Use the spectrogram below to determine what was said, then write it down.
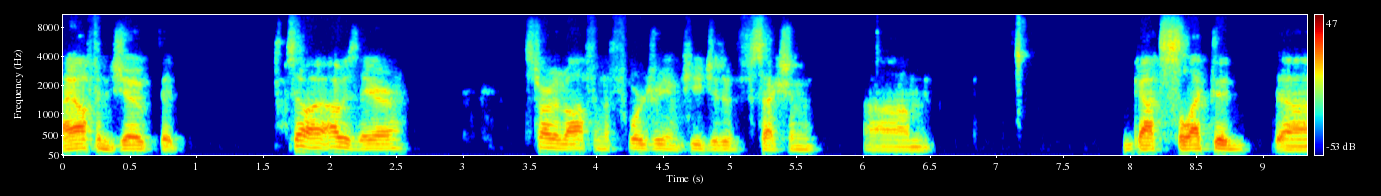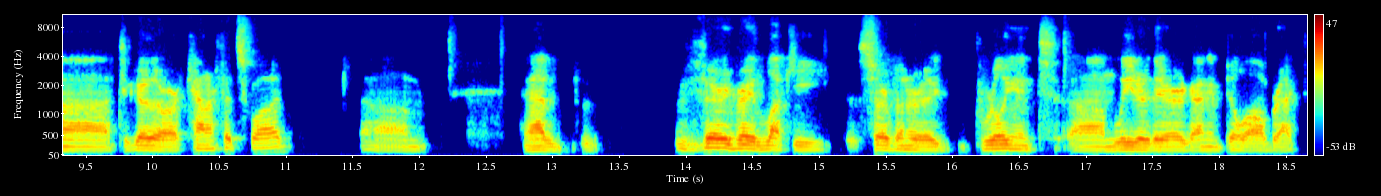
i often joke that so I, I, was there started off in the forgery and fugitive section um, got selected uh, to go to our counterfeit squad um, had very, very lucky, served under a brilliant um, leader there, a guy named Bill Albrecht.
